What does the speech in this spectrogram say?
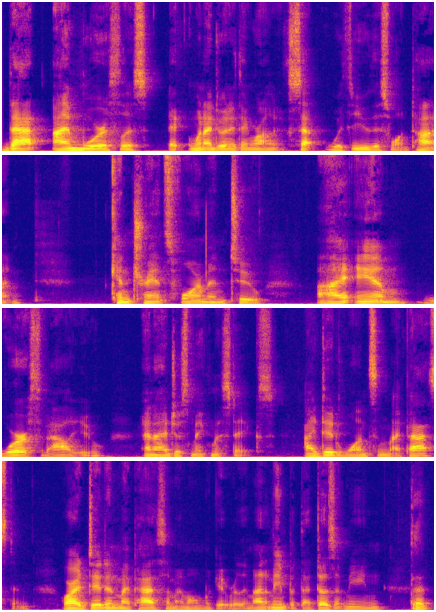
that i'm worthless eh, when i do anything wrong except with you this one time can transform into i am worth value and i just make mistakes i did once in my past and or i did in my past and my mom would get really mad at me but that doesn't mean That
